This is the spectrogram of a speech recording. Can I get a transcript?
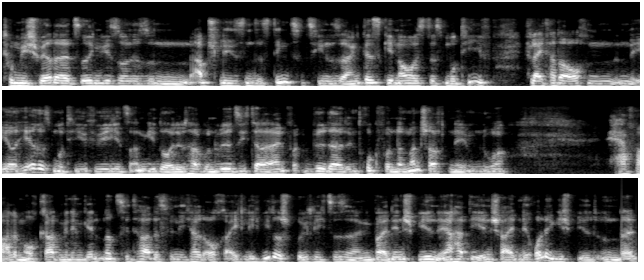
tue mich schwer, da jetzt irgendwie so, so ein abschließendes Ding zu ziehen und sagen, das genau ist das Motiv. Vielleicht hat er auch ein, ein eher hehres Motiv, wie ich jetzt angedeutet habe, und will sich da einfach, will da den Druck von der Mannschaft nehmen. Nur ja, vor allem auch gerade mit dem Gentner-Zitat, das finde ich halt auch reichlich widersprüchlich zu sagen. Bei den Spielen, er hat die entscheidende Rolle gespielt und äh,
